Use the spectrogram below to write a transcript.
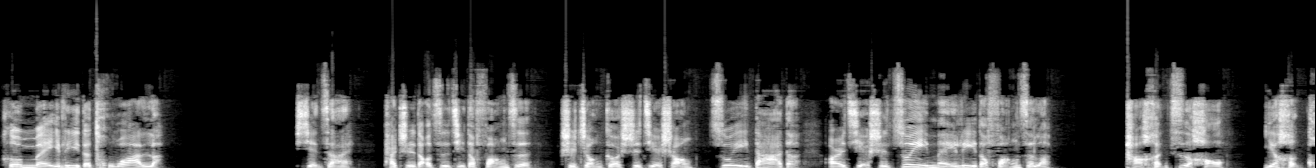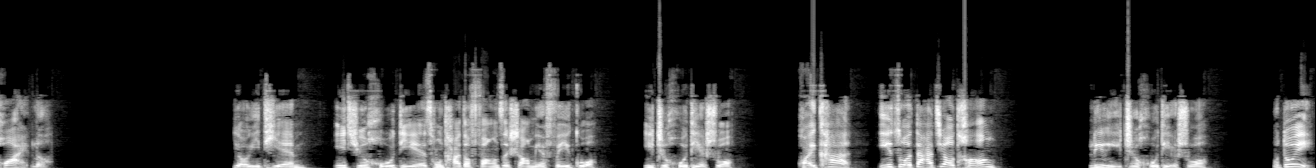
和美丽的图案了。现在。他知道自己的房子是整个世界上最大的，而且是最美丽的房子了。他很自豪，也很快乐。有一天，一群蝴蝶从他的房子上面飞过。一只蝴蝶说：“快看，一座大教堂。”另一只蝴蝶说：“不对，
